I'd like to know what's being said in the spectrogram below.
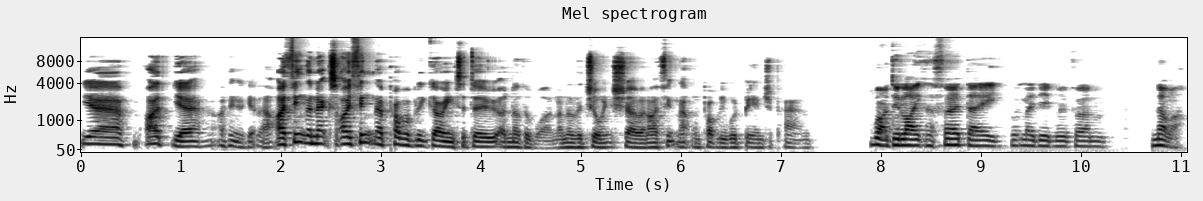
Yeah, I yeah, I think I get that. I think the next, I think they're probably going to do another one, another joint show, and I think that one probably would be in Japan. what I do like the third day, what they did with um, Noah.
